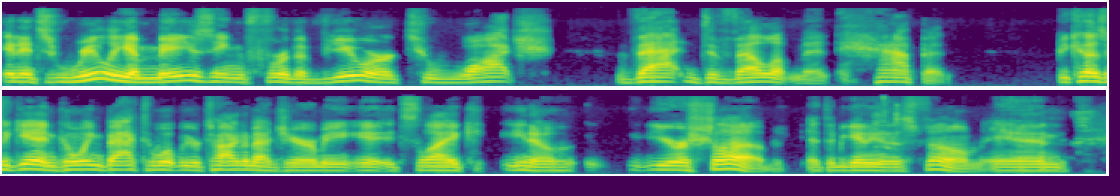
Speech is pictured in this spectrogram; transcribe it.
and it's really amazing for the viewer to watch that development happen. Because again going back to what we were talking about jeremy it's like you know you're a schlub at the beginning of this film. And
